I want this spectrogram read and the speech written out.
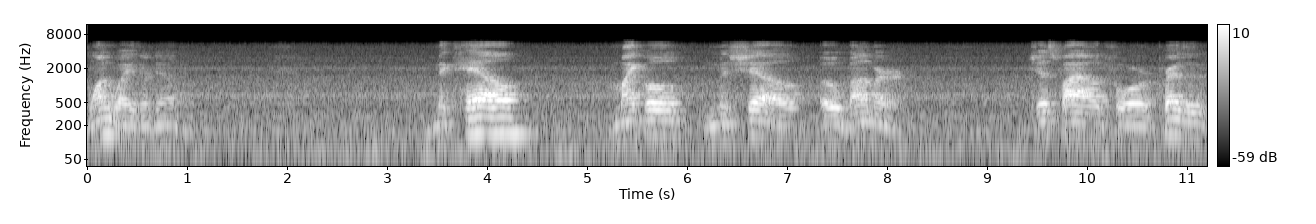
one way they're doing it. Mikhail Michael Michelle Obama just filed for president,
